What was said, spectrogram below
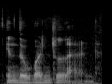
in the Wonderland.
